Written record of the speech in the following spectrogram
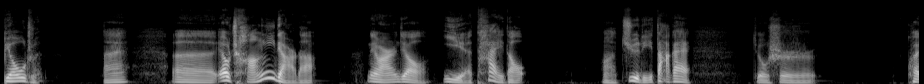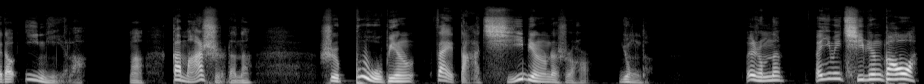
标准。哎，呃，要长一点的那玩意儿叫野太刀，啊，距离大概就是快到一米了啊。干嘛使的呢？是步兵在打骑兵的时候用的。为什么呢？哎，因为骑兵高啊，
